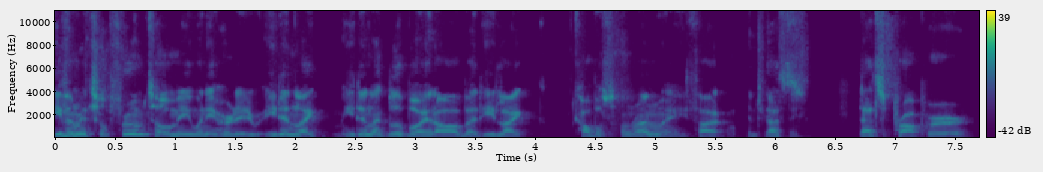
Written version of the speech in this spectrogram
Even Mitchell Froom told me when he heard it, he didn't like he didn't like Blue Boy at all, but he liked Cobblestone Runway. He thought Interesting. that's that's proper.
